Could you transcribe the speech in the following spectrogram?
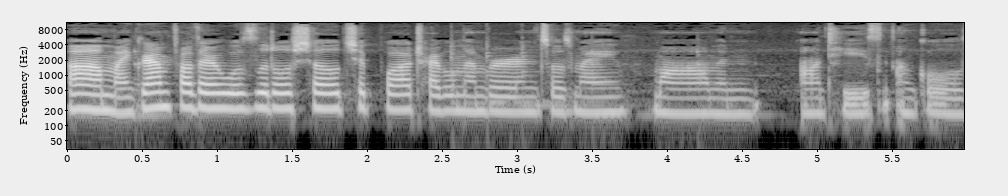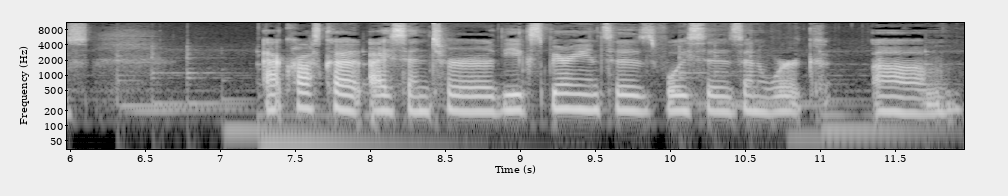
Um, my grandfather was Little Shell Chippewa tribal member, and so was my mom and aunties and uncles. At Crosscut, I center the experiences, voices, and work um,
